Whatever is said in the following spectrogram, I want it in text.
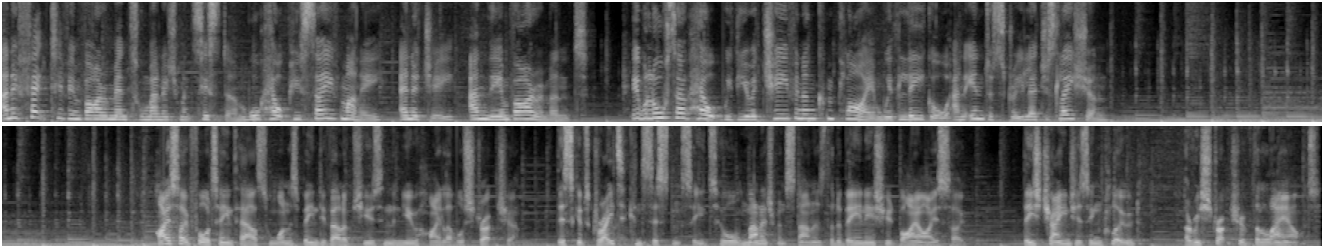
An effective environmental management system will help you save money, energy and the environment. It will also help with you achieving and complying with legal and industry legislation. ISO 14001 has been developed using the new high-level structure. This gives greater consistency to all management standards that are being issued by ISO. These changes include a restructure of the layout,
